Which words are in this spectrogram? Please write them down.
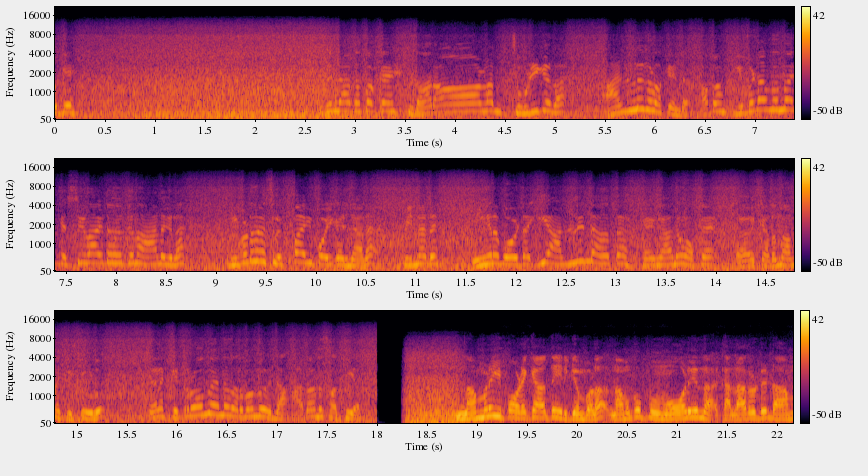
ഓക്കെ ഇതിന്റെ അകത്തൊക്കെ ധാരാളം ചുഴികൾ അള്ളുകളൊക്കെ ഉണ്ട്. അപ്പം ഇവിടെ നിന്ന് ഗസ്റ്റുകളായിട്ട് നിൽക്കുന്ന ആളുകൾ ഇവിടെ നിന്ന് സ്ലിപ്പായി പോയി കഴിഞ്ഞാൽ പിന്നെ അത് ഇങ്ങനെ പോയിട്ട് ഈ അള്ളിന്റെ അകത്ത് എങ്ങാനും ഒക്കെ കിടന്നാണ് കിട്ടുള്ളൂ അങ്ങനെ കിട്ടണമെന്ന് തന്നെ നിർബന്ധമില്ല. അതാണ് സത്യം. നമ്മൾ ഈ പുഴയ്ക്കകത്ത് ഇരിക്കുമ്പോൾ നമുക്ക് മോളിൽ നിന്ന് കല്ലാറോട്ടി ഡാം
